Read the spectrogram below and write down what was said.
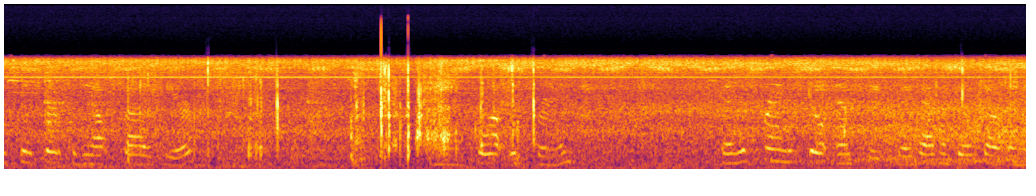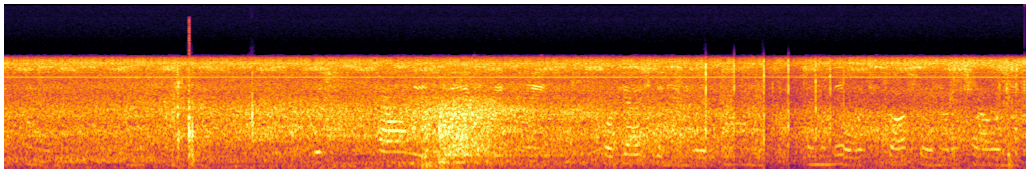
Just going to start from the outside here. And pull out this frame. And this frame is still empty. They haven't built out any comb. This colony is relatively clean, or has been anyway, the the middle, which is also another colony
